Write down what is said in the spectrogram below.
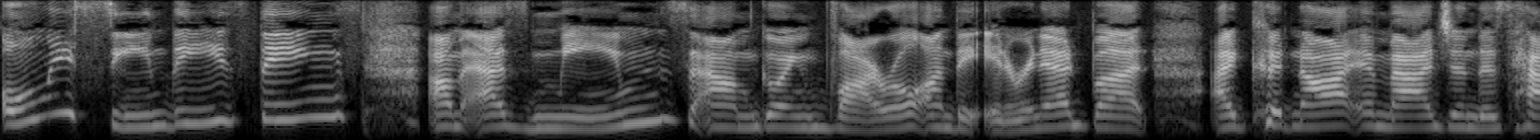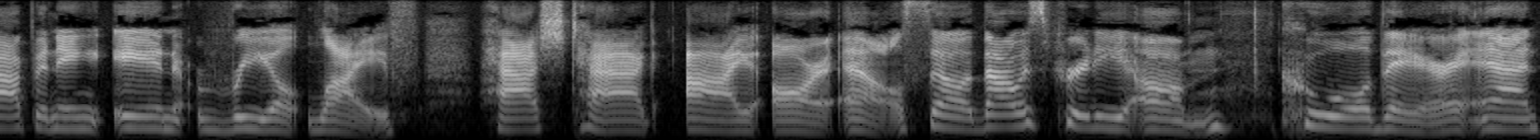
only seen these things um, as memes um, going viral on the internet, but I could not imagine this happening in real life. Hashtag IRL. So that was pretty um, cool there. And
